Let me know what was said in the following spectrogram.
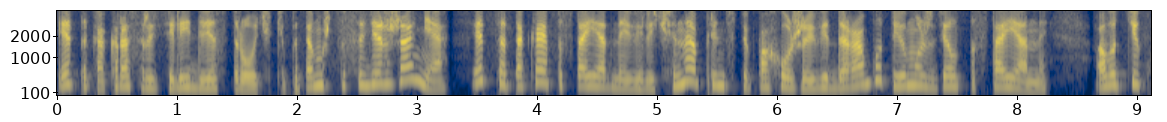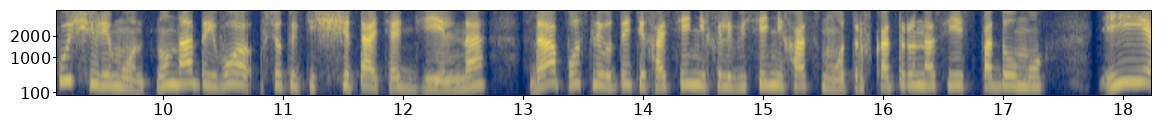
Это как раз разделить две строчки, потому что содержание – это такая постоянная величина, в принципе, похожие виды работы, ее можно делать постоянной. А вот текущий ремонт, ну, надо его все-таки считать отдельно, да, после вот этих осенних или весенних осмотров, которые у нас есть по дому – и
